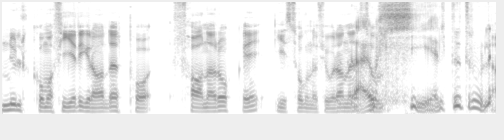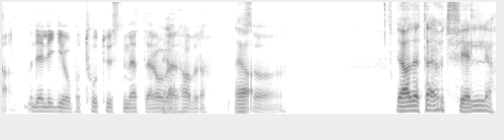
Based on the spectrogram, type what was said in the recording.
0,4 grader på Fanaråki i Sogn og Fjordane. Det er jo som- helt utrolig. ja, men det ligger jo på 2000 meter over Ja. havet, da. Ja. Så, Ja, dette er jo et fjell, ja.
